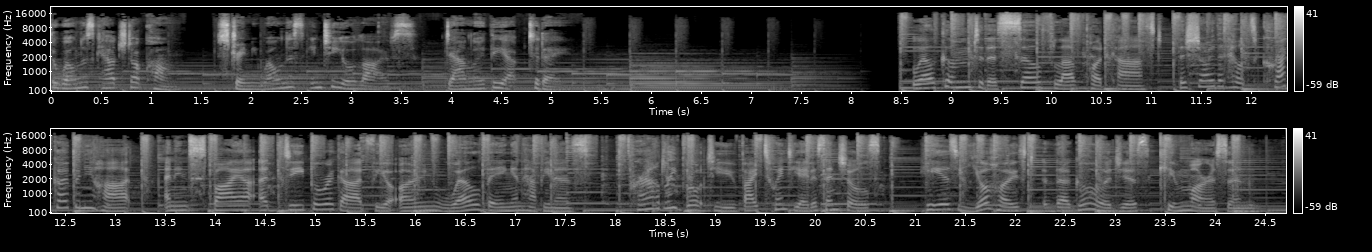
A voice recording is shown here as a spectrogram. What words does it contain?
thewellnesscouch.com, streaming wellness into your lives. Download the app today. Welcome to the Self Love Podcast, the show that helps crack open your heart and inspire a deeper regard for your own well being and happiness. Proudly brought to you by 28 Essentials. Here's your host, the gorgeous Kim Morrison.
